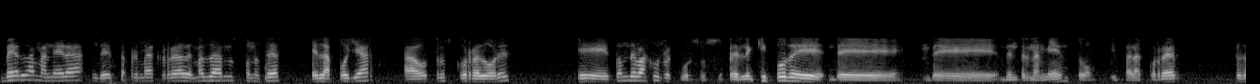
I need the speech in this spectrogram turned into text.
ver la manera de esta primera carrera, además de darnos conocer, el apoyar a otros corredores que son de bajos recursos. El equipo de, de, de entrenamiento y para correr pues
